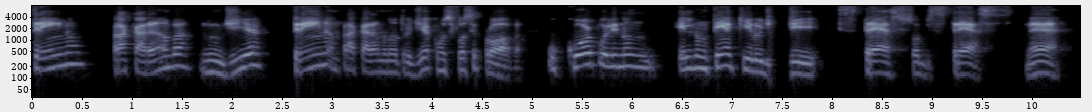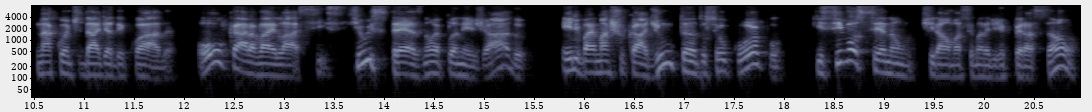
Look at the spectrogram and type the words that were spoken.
treinam pra caramba num dia, treinam pra caramba no outro dia, como se fosse prova. O corpo ele não, ele não tem aquilo de estresse sobre estresse, né, na quantidade adequada. Ou o cara vai lá, se, se o estresse não é planejado, ele vai machucar de um tanto o seu corpo, que se você não tirar uma semana de recuperação,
